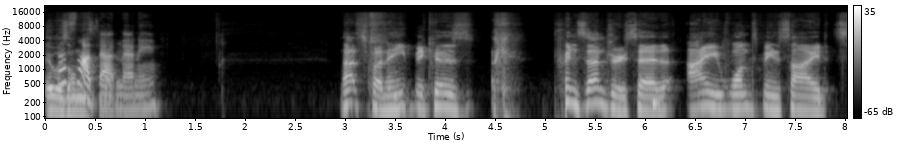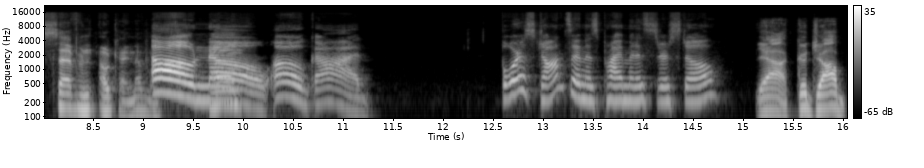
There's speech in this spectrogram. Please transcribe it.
it was That's only not that many. That's funny because Prince Andrew said, I want to be inside seven. Okay, never mind. Oh um, no. oh God. Boris Johnson is prime minister still. Yeah, good job.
